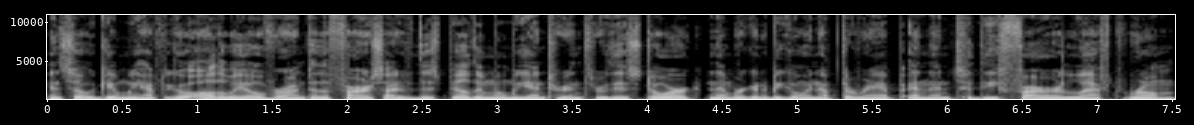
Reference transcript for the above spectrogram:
And so again, we have to go all the way over onto the far side of this building when we enter in through this door. And then we're going to be going up the ramp and then to the far left room.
